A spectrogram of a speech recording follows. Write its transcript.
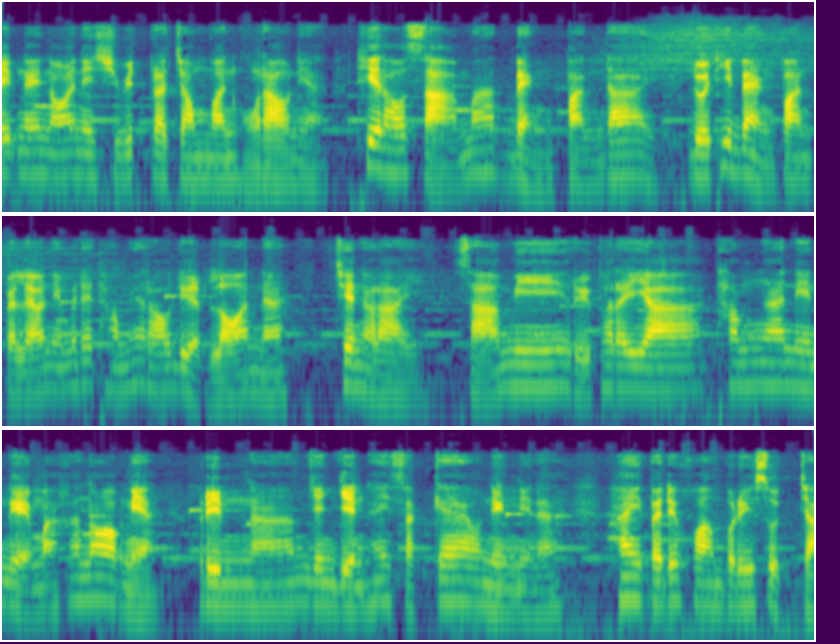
ล็กๆ น้อยๆ ในชีวิตประจำวันของเราเนี่ยที่เราสามารถแบ่งปันได้ โดยที่แบ่งปันไปแล้วเนี่ยไม่ได้ทำให้เราเดือดร้อนนะ เช่นอะไร สามีหรือภรรยาทำงานเหนื่อยๆมาข้างนอกเนี่ย รินน้ำเย็นๆให้สักแก้วหนึ่งเนี่ยนะให้ไปด้วยความบริสุทธิ์ใจ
